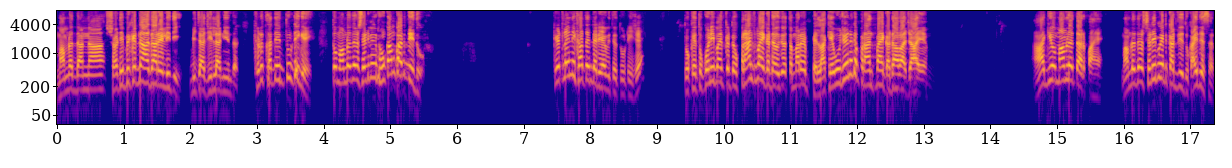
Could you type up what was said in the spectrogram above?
મામલતદારના સર્ટિફિકેટના આધારે લીધી. બીજા જિલ્લાની અંદર. ખેડૂત ખાતે તૂટી ગઈ. તો મામલતદાર સર્ટિફિકેટ હું કામ કાઢી દીધું? કેટલાની ખાતેદારી આવી રીતે તૂટી છે? તો કે તો કોની પાસે કરતો પ્રાંતમાં કઢાવજો તમારે પહેલા કેવું જોઈએ ને કે પ્રાંતમાં કઢાવવા જાય એમ. આ ગયો મામલતદાર પાસે. મામલતદાર સર્ટિફિકેટ કાઢી દીધું. કાયદેસર.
